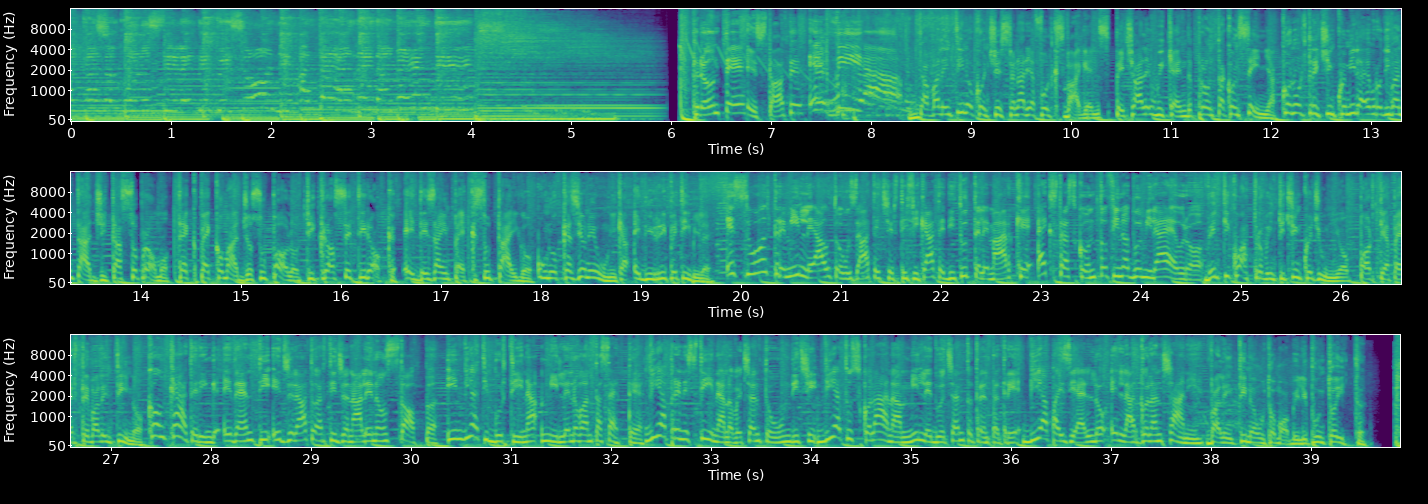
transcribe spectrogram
Pronte? Estate? E via! Da Valentino concessionaria Volkswagen, speciale weekend pronta consegna, con oltre 5.000 euro di vantaggi, tasso promo, tech pack omaggio su Polo, T-Cross e T-Rock e design pack su Taigo, un'occasione unica ed irripetibile. E su oltre 1000 auto usate certificate di tutte le marche, extra sconto fino a 2000 euro. 24-25 giugno, porte aperte Valentino. Con catering, eventi e gelato artigianale non stop. In via Tiburtina 1097, via Prenestina 911, via Tuscolana 1233, via Paisiello e Largo Lanciani. ValentinoAutomobili.it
